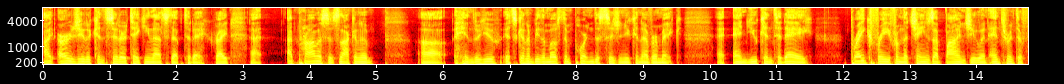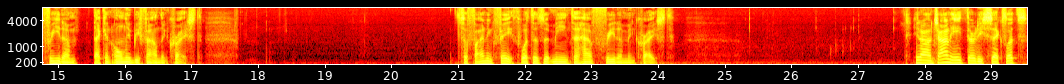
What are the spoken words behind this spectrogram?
I urge you to consider taking that step today, right? I, I promise it's not going to uh, hinder you. It's going to be the most important decision you can ever make. And you can today break free from the chains that bind you and enter into freedom that can only be found in Christ. So, finding faith, what does it mean to have freedom in Christ? You know, in John 8 36, let's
